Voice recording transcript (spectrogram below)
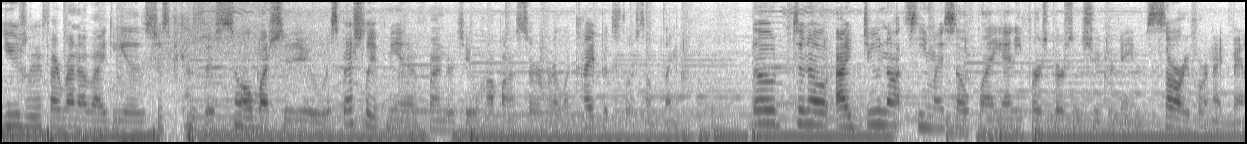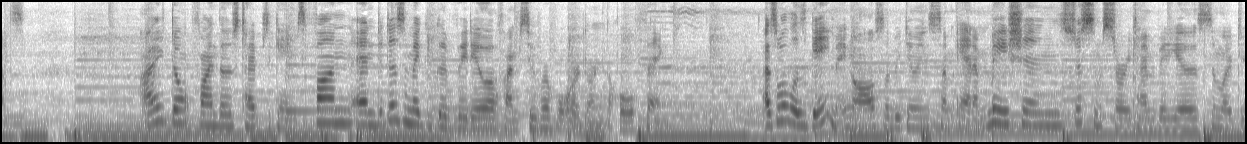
usually if I run out of ideas, just because there's so much to do, especially if me and a friend or two hop on a server like Hypixel or something. Though, to note, I do not see myself playing any first-person shooter games, sorry Fortnite fans. I don't find those types of games fun, and it doesn't make a good video if I'm super bored during the whole thing. As well as gaming, I'll also be doing some animations, just some storytime videos similar to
